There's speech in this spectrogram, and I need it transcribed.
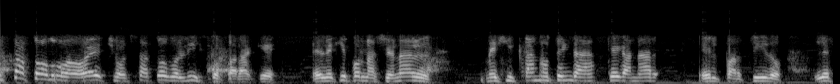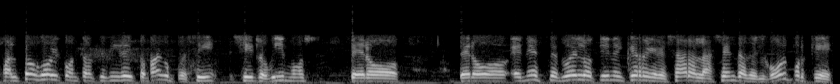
está todo hecho, está todo listo para que el equipo nacional mexicano tenga que ganar el partido. Le faltó gol contra Trinidad y Tobago, pues sí, sí lo vimos, pero pero en este duelo tienen que regresar a la senda del gol porque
